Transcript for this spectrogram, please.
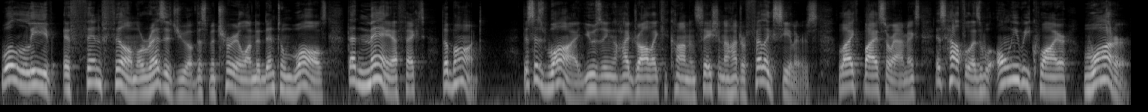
will leave a thin film or residue of this material on the dentin walls that may affect the bond. This is why using hydraulic condensation and hydrophilic sealers, like bioceramics, is helpful as it will only require water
